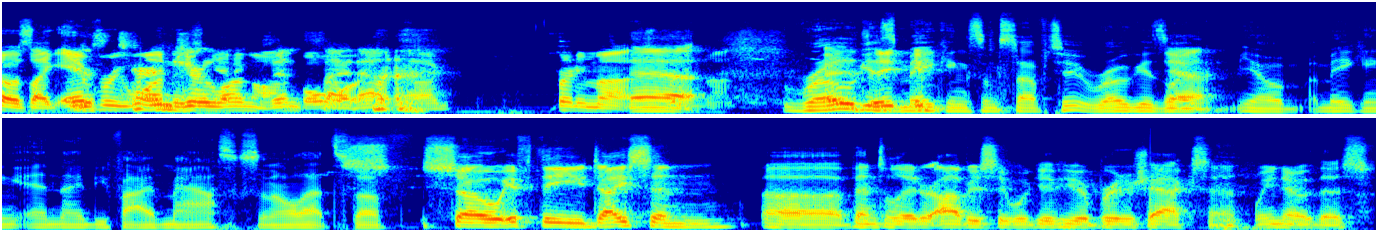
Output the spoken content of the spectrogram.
So it's like it everyone is your getting lungs on inside out, dog. Pretty much. Yeah. pretty much. Rogue is it- making some stuff too. Rogue is like you know making N95 masks and all that stuff. So if the Dyson uh, ventilator obviously will give you a British accent, we know this.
